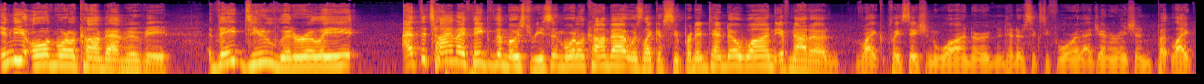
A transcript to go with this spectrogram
In the old Mortal Kombat movie, they do literally. At the time, I think the most recent Mortal Kombat was like a Super Nintendo one, if not a like PlayStation One or Nintendo 64 that generation. But like,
